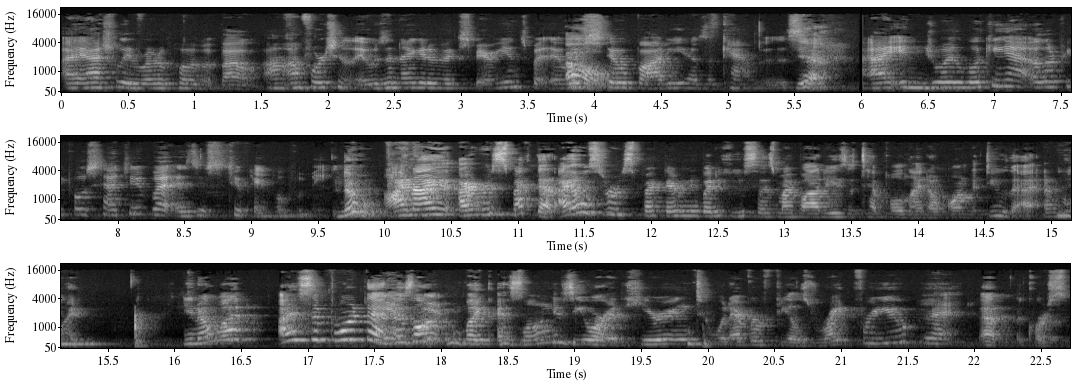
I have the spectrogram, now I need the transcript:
I actually wrote a poem about. Uh, unfortunately, it was a negative experience, but it was Oh. still body as a canvas. Yeah. I enjoy looking at other people's tattoo, but it's just too painful for me. No, and I, I respect that. I also respect anybody who says my body is a temple and I don't want to do that. I'm like, you know what? I support that Yeah, as long like as long as you are adhering to whatever feels right for you. Right, Uh, of course,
